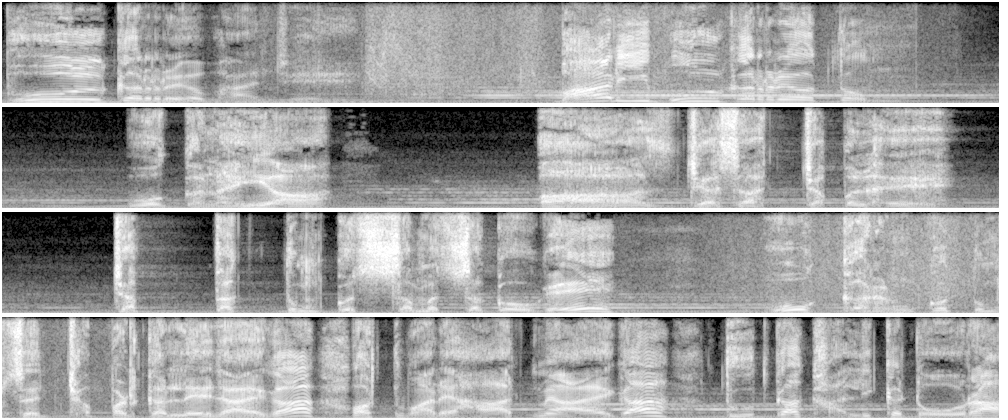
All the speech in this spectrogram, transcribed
भूल कर रहे हो भांजे। भारी भूल कर रहे हो तुम। वो कन्हैया आज जैसा चपल है जब तक तुम कुछ समझ सकोगे वो करण को तुमसे झपट कर ले जाएगा और तुम्हारे हाथ में आएगा दूध का खाली कटोरा।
